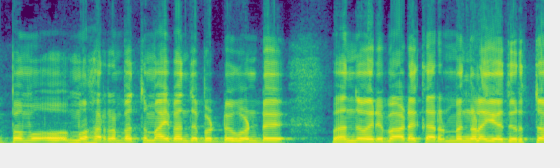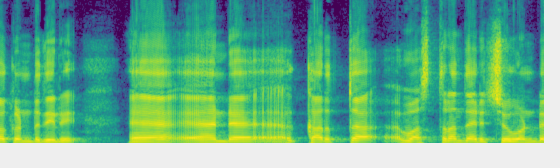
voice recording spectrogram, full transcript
ഇപ്പം മുഹറമ്പത്തുമായി മുഹറം പത്തുമായി ബന്ധപ്പെട്ടുകൊണ്ട് വന്ന് ഒരുപാട് കർമ്മങ്ങളെ എതിർത്തൊക്കെ ഉണ്ട് ഇതിൽ എന്റെ കറുത്ത വസ്ത്രം ധരിച്ചുകൊണ്ട്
